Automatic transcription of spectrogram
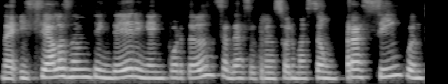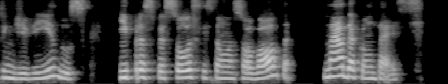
né, e se elas não entenderem a importância dessa transformação para si enquanto indivíduos e para as pessoas que estão à sua volta, nada acontece.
